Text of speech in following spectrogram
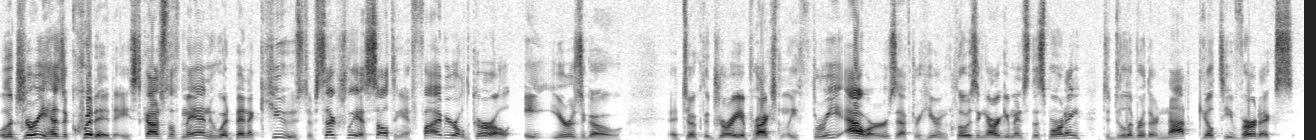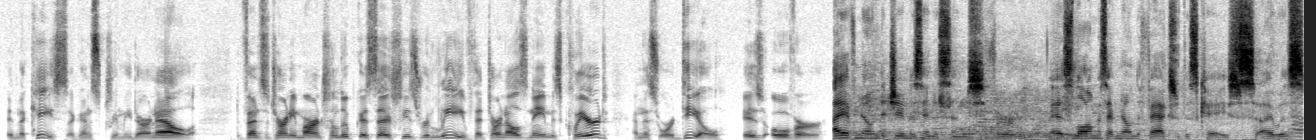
Well, the jury has acquitted a Scottsbluff man who had been accused of sexually assaulting a five-year-old girl eight years ago. It took the jury approximately three hours after hearing closing arguments this morning to deliver their not guilty verdicts in the case against Jimmy Darnell. Defense attorney Maren Chalupka says she's relieved that Darnell's name is cleared and this ordeal is over. I have known that Jim is innocent for as long as I've known the facts of this case. I was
